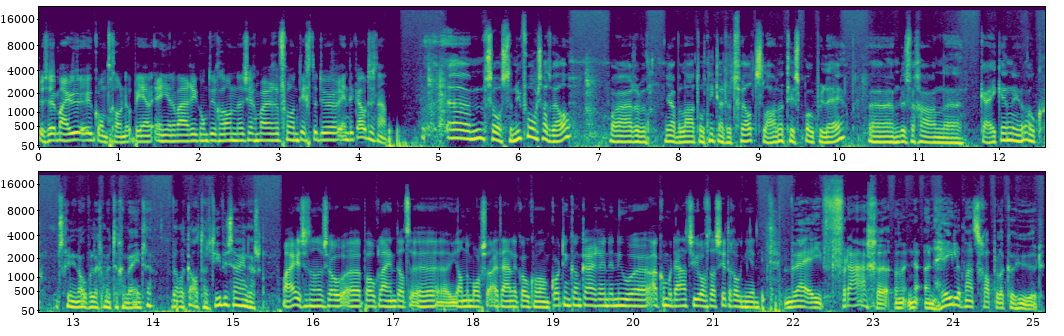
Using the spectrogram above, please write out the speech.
Dus, eh, maar u, u komt gewoon op 1 januari komt u gewoon, eh, zeg maar, voor een dichte deur in de kou te staan. Ehm, zoals het er nu voor staat wel. Maar eh, ja, we laten ons niet uit het veld slaan. Het is populair. Eh, dus we gaan eh, kijken, en ook misschien in overleg met de gemeente, welke alternatieven zijn er. Maar is het dan zo, eh Paul Klein, dat eh, Jan de Mos uiteindelijk ook wel een korting kan krijgen in de nieuwe accommodatie? Of dat zit er ook niet in? Wij vragen een, een hele maatschappelijke huur.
